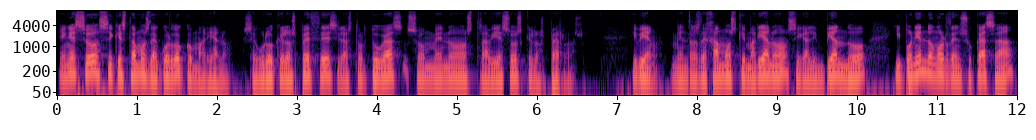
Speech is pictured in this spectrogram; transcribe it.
En eso sí que estamos de acuerdo con Mariano. Seguro que los peces y las tortugas son menos traviesos que los perros. Y bien, mientras dejamos que Mariano siga limpiando y poniendo en orden su casa,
